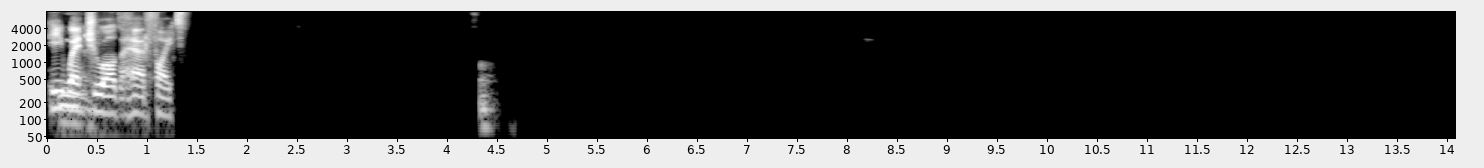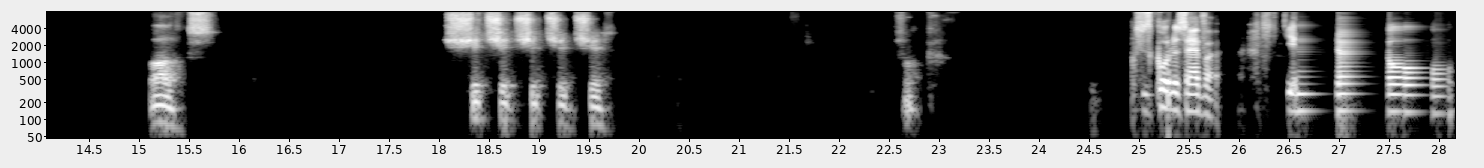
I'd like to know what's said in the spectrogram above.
He Yeah. went through all the hard fights. Bollocks." Shit, shit, shit, shit, shit. Fuck. It's as good as ever. You know.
